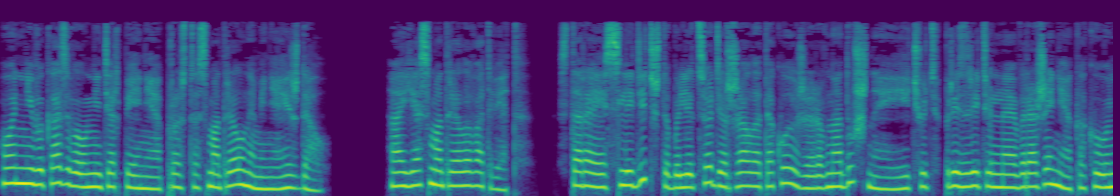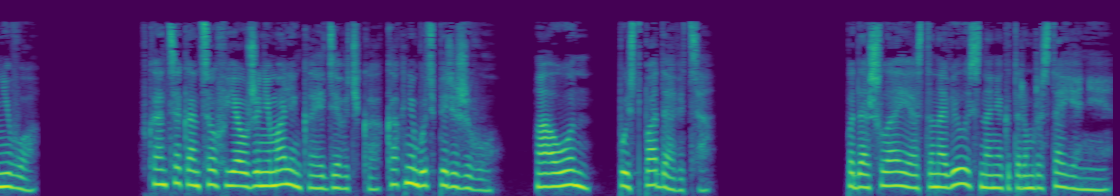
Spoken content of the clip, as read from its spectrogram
Он не выказывал нетерпения, просто смотрел на меня и ждал. А я смотрела в ответ, стараясь следить, чтобы лицо держало такое же равнодушное и чуть презрительное выражение, как и у него. В конце концов, я уже не маленькая девочка, как-нибудь переживу. А он пусть подавится. Подошла и остановилась на некотором расстоянии.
